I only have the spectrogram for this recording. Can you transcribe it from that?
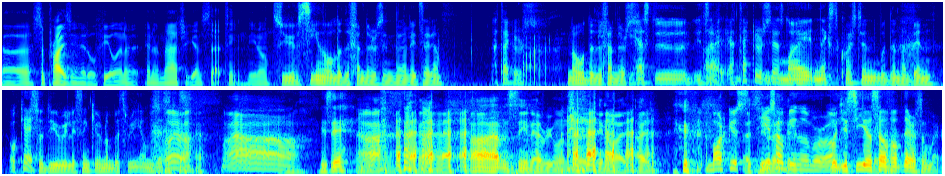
uh, surprising it'll feel in a in a match against that team. You know. So you've seen all the defenders in the Eliteserien. Attackers. No, the defenders. He has to. It's I- a- attackers. He has to. My next question would then have been: Okay. So do you really think you're number three on the list? Oh, yeah. ah. You see? Ah. Uh, I haven't seen everyone, but, you know, I, I Marcus, I see he what I shall be number one. But you see yourself Yeah. up there somewhere.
